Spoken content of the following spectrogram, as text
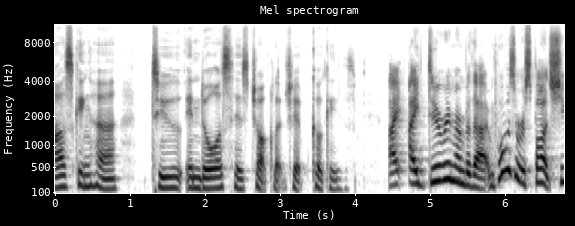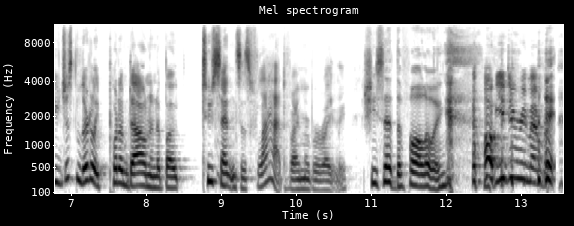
asking her to endorse his chocolate chip cookies? I, I do remember that. And what was her response? She just literally put him down in about two sentences flat, if I remember rightly. She said the following Oh, you do remember.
